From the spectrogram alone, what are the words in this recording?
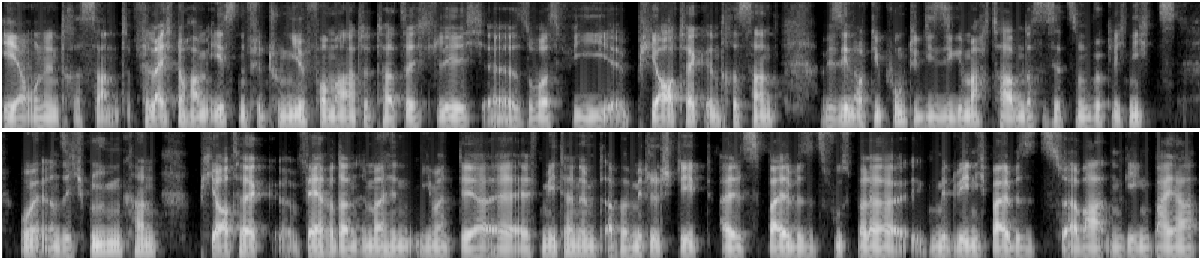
eher uninteressant. Vielleicht noch am ehesten für Turnierformate tatsächlich äh, sowas wie Piatek interessant. Wir sehen auch die Punkte, die sie gemacht haben. Das ist jetzt nun wirklich nichts, wo man sich rühmen kann. Piatek wäre dann immerhin jemand, der äh, Elfmeter nimmt, aber Mittel steht als Ballbesitzfußballer mit wenig Ballbesitz zu erwarten gegen Bayer.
